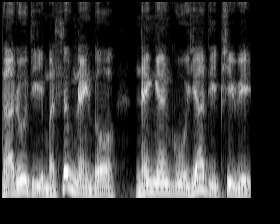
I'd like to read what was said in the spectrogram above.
ငါတို့သည်မလှုပ်နိုင်သော နိုင်ငံကိုရသည်ဖြစ်၍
